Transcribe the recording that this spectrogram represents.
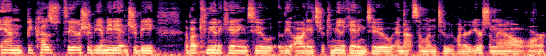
and because theater should be immediate and should be about communicating to the audience you're communicating to, and not someone 200 years from now or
